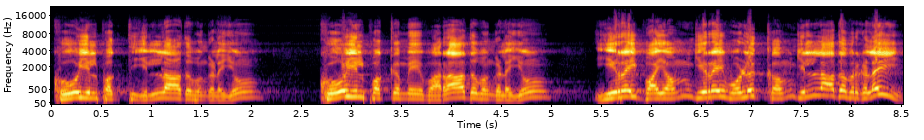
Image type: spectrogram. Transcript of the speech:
கோயில் பக்தி இல்லாதவங்களையும் கோயில் பக்கமே வராதவங்களையும் இறை பயம் இறை ஒழுக்கம் இல்லாதவர்களை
